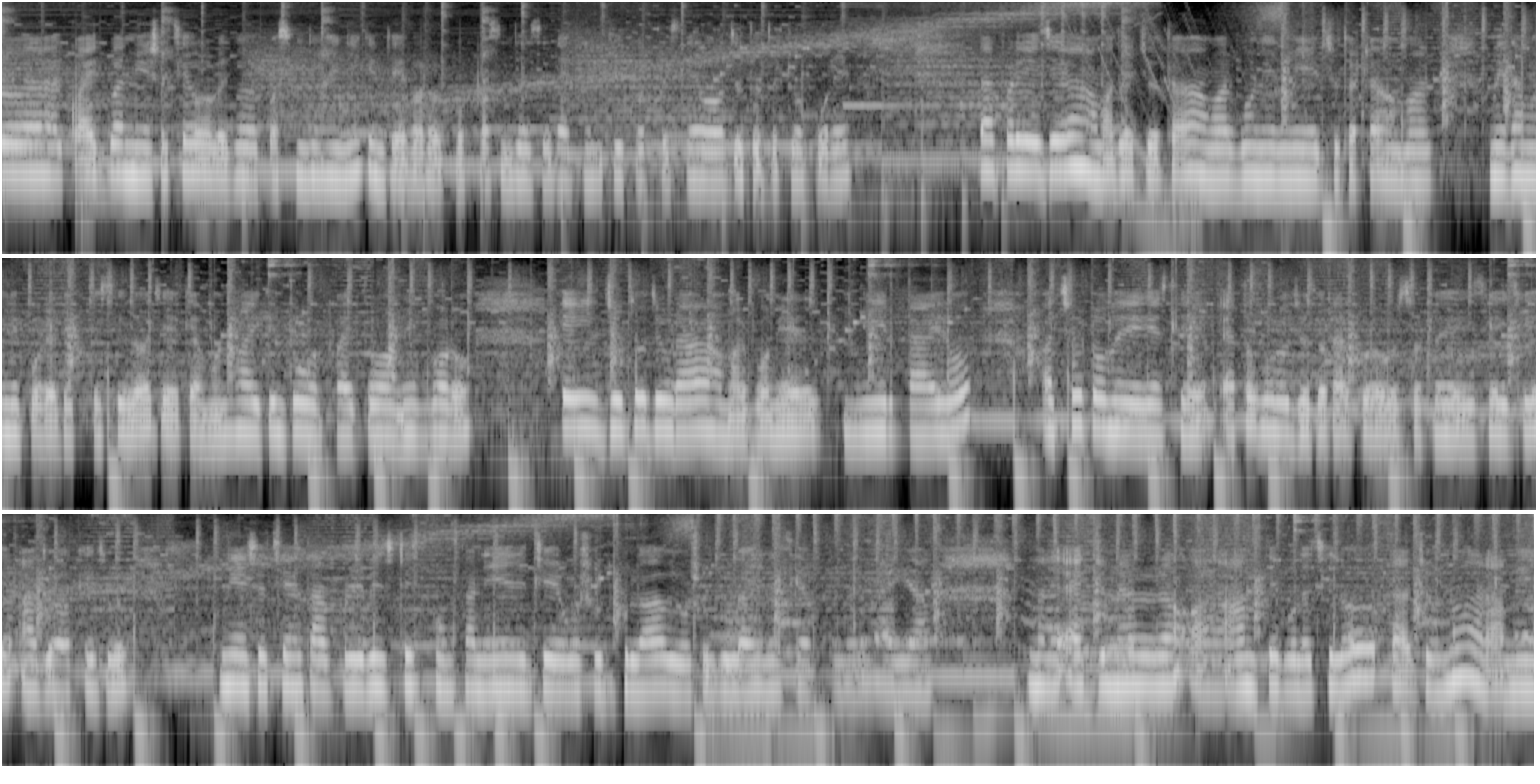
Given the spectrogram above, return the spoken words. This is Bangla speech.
কয়েকবার নিয়ে এসেছে ওর এবার পছন্দ হয়নি, কিন্তু এবার ওর খুব পছন্দ হয়েছে। দেখেন কি করতেছে ও জুতো দুটো পরে। তারপরে এই যে আমাদের জুতা, আমার বোনের মেয়ের জুতাটা আমার মেধামণি পরে দেখতেছিল যে কেমন হয়, কিন্তু ওর পায়ে তো অনেক বড়। এই জুতো জোড়া আমার বোনের মেয়ের পায়েও ছোট হয়ে গেছে। এত বড় জুতো, তারপরে ওর ছোট হয়ে গেছে যে আজোয়া খেজুর। নিয়ে এসেছে তারপরে ভিস্টিজ কোম্পানির যে ওষুধগুলো, ওই ওষুধগুলো এনেছে আপনাদের ভাইয়া। মানে একজনের আনতে বলেছিল তার জন্য, আর আমি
